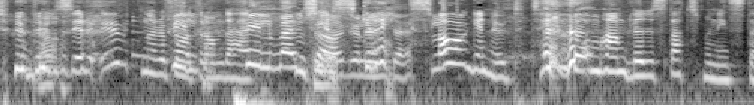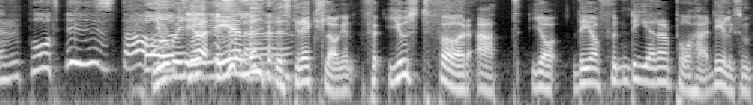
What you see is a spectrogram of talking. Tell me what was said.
Hur du ser ut när du pratar om det här. filma Du ser skräckslagen ut. Tänk om han blir statsminister på tisdag. Jo men jag är lite skräckslagen, för, just för att jag, det jag funderar på här det är liksom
